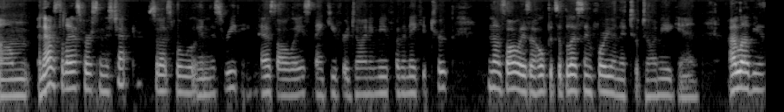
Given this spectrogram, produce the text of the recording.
Um, and that was the last verse in this chapter. So that's where we'll end this reading. As always, thank you for joining me for the Naked Truth. And as always, I hope it's a blessing for you and that you'll join me again. I love you,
